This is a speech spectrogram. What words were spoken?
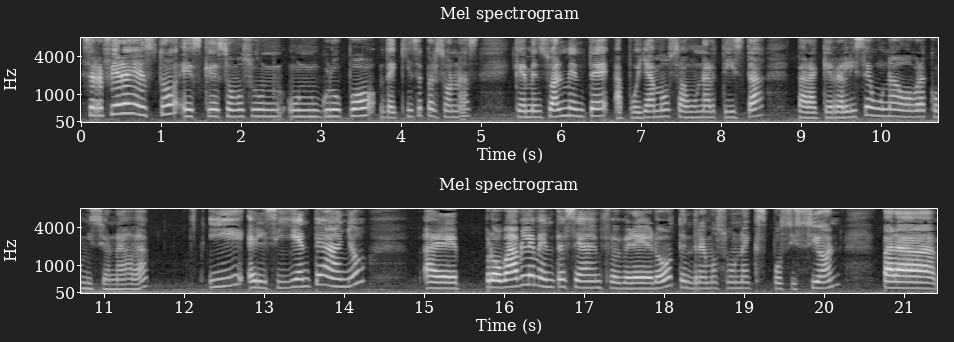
se refiere esto es que somos un, grupo de 15 personas que mensualmente apoyamos a un artista para que realice una obra comisionada y el siguiente año eh, Probablemente sea en febrero, tendremos una exposición para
